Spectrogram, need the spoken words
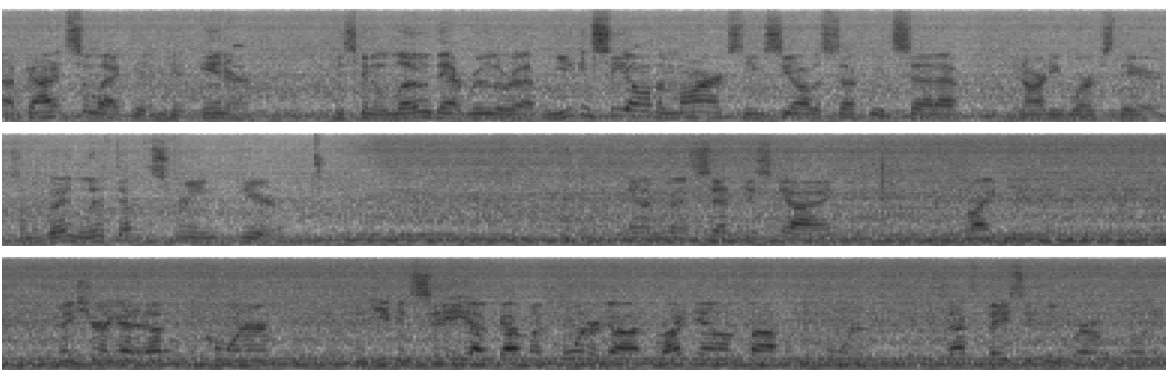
I've got it selected, and hit enter, it's going to load that ruler up. And you can see all the marks, and you can see all the stuff we had set up and RD Works there. So I'm going to go ahead and lift up the screen here. And I'm going to set this guy right here. Make sure I got it up at the corner. As you can see, I've got my corner dot right down on top of the. That's basically where I want it.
